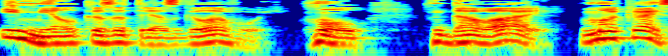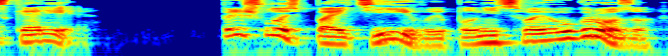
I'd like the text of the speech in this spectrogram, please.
и мелко затряс головой. Мол, давай, макай скорее. Пришлось пойти и выполнить свою угрозу,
